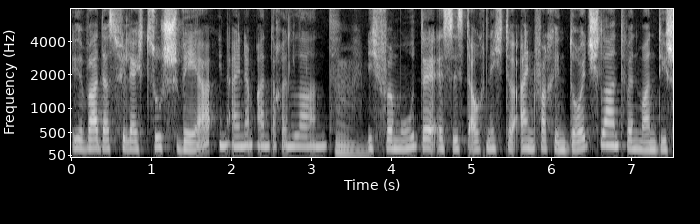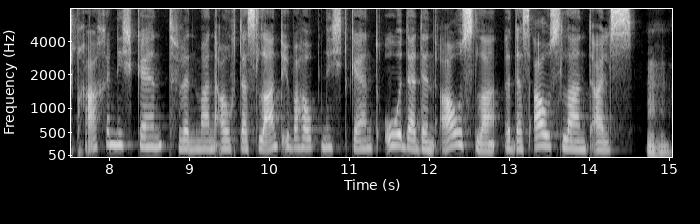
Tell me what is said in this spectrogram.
war das vielleicht zu schwer in einem anderen Land? Mhm. Ich vermute, es ist auch nicht einfach in Deutschland, wenn man die Sprache nicht kennt, wenn man auch das Land überhaupt nicht kennt oder den Ausland, äh, das Ausland als, mhm.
